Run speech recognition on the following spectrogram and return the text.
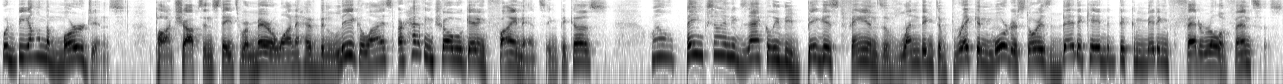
would be on the margins. Pot shops in states where marijuana have been legalized are having trouble getting financing because, well, banks aren't exactly the biggest fans of lending to brick and mortar stores dedicated to committing federal offenses.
